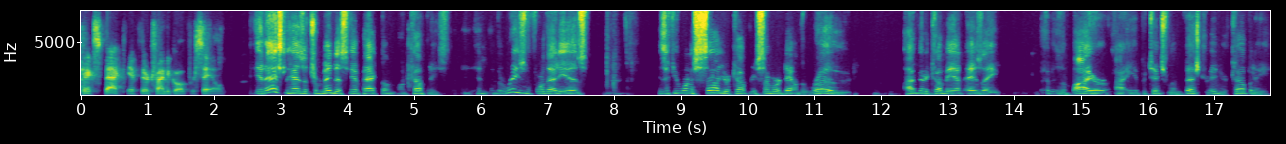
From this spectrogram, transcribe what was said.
can expect if they're trying to go up for sale? It actually has a tremendous impact on, on companies. And, the reason for that is is if you want to sell your company somewhere down the road, I'm going to come in as a as a buyer, i.e., a potential investor in your company,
